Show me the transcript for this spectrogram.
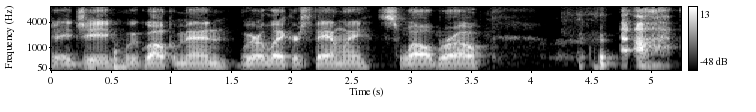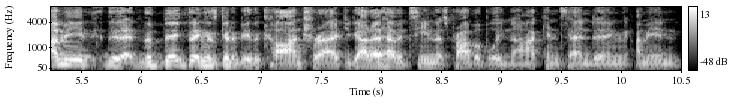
JG, we welcome in. We're a Lakers family. Swell, bro. I mean, the big thing is going to be the contract. You got to have a team that's probably not contending. I mean,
